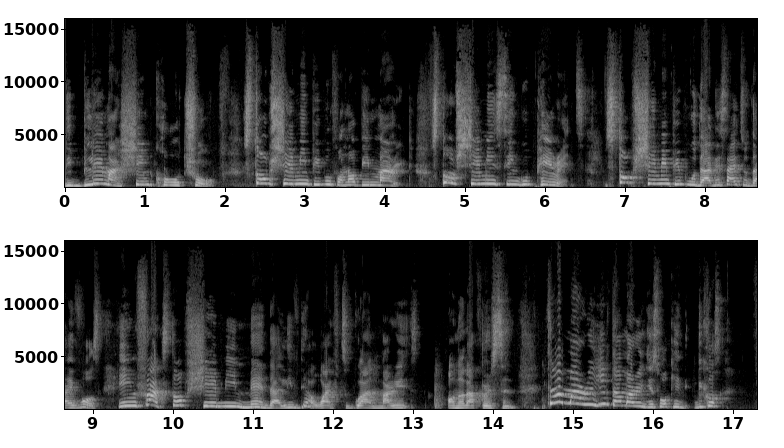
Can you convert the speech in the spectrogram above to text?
the blame and shame culture. Stop shaming people for not being married. Stop shaming single parents. Stop shaming people that decide to divorce. In fact stop shaming men that leave their wife to go and marry another person. That marriage if that marriage is working because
